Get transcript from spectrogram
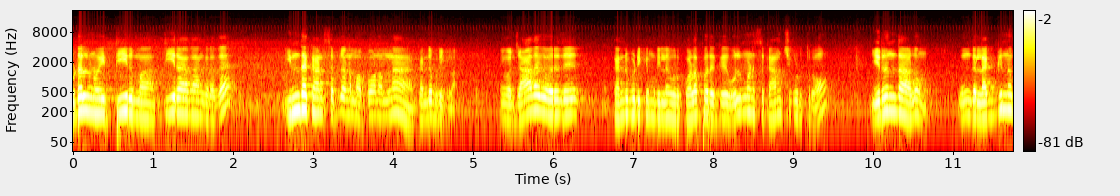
உடல் நோய் தீருமா தீராதாங்கிறத இந்த கான்செப்டில் நம்ம போனோம்னா கண்டுபிடிக்கலாம். நீங்கள் ஒரு ஜாதகம் வருது கண்டுபிடிக்க முடியல ஒரு குழப்பம் இருக்குது உள்மனசு காமிச்சு கொடுத்துரும். இருந்தாலும் உங்கள் லக்ன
